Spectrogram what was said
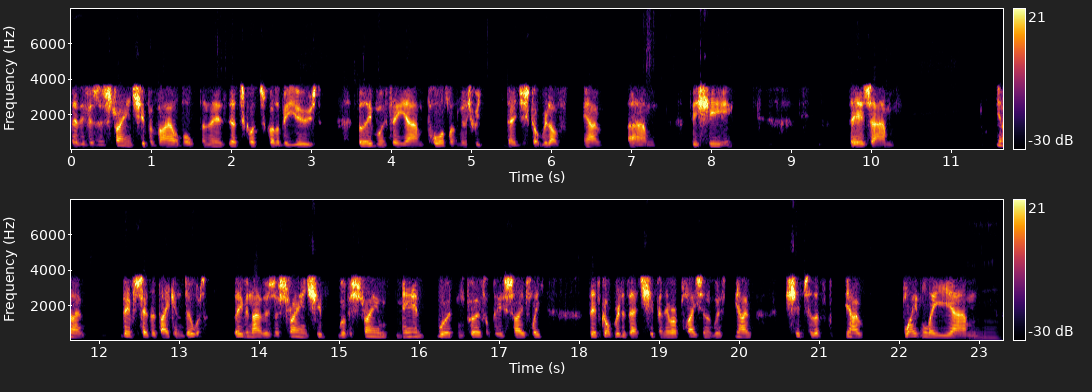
that if there's an Australian ship available, then that's got's got to be used. But even with the um, Portland, which we they just got rid of, you know, um, this year, there's um, you know they've said that they can do it even though there's an Australian ship with Australian man working perfectly safely, they've got rid of that ship and they're replacing it with you know ships that have you know blatantly um, mm.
